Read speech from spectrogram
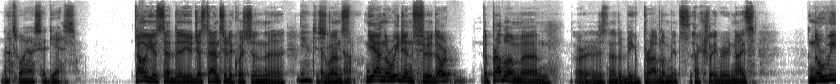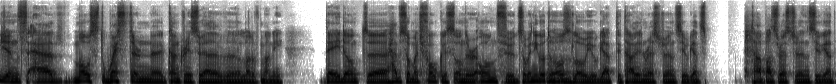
And that's why I said yes. Oh, you said uh, you just answered the question. Uh, Yeah, just once. up. Yeah, Norwegian food. Or the problem, um, or it's not a big problem. It's actually very nice. Norwegians, as most Western uh, countries who have a lot of money, they don't uh, have so much focus on their own food. So when you go to Oslo, you got Italian restaurants, you got tapas restaurants, you got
